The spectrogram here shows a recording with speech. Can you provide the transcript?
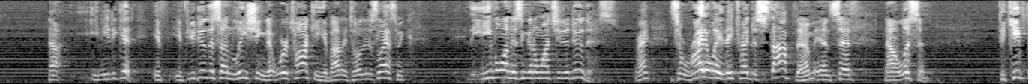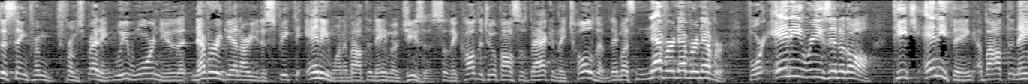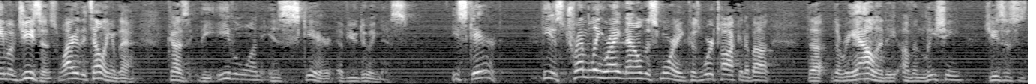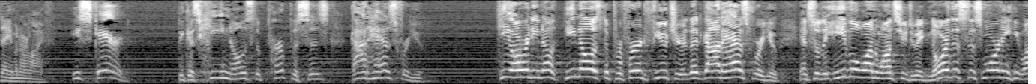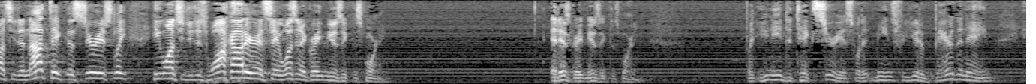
Now, you need to get if if you do this unleashing that we're talking about, I told you this last week, the evil one isn't going to want you to do this, right? So right away they tried to stop them and said, "Now listen, to keep this thing from, from spreading, we warn you that never again are you to speak to anyone about the name of Jesus. So they called the two apostles back and they told them they must never, never, never, for any reason at all, teach anything about the name of Jesus. Why are they telling them that? Because the evil one is scared of you doing this. He's scared. He is trembling right now this morning because we're talking about the, the reality of unleashing Jesus' name in our life. He's scared because he knows the purposes God has for you. He already knows. He knows the preferred future that God has for you. And so the evil one wants you to ignore this this morning. He wants you to not take this seriously. He wants you to just walk out of here and say, Wasn't it great music this morning? It is great music this morning. But you need to take serious what it means for you to bear the name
